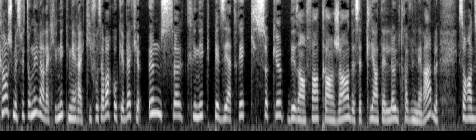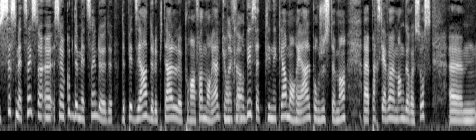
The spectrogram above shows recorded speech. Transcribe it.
Quand je me suis tournée vers la clinique Meraki, il faut savoir qu'au Québec, il y a une seule clinique pédiatrique qui s'occupe des enfants transgenres, de cette clientèle-là ultra vulnérable. Ils sont rendus six médecins. C'est un, c'est un couple de médecins de, de, de pédiatres de l'hôpital pour enfants de Montréal qui ont fondé cette clinique-là à Montréal pour justement, euh, parce qu'il y avait un manque de ressources. Euh,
